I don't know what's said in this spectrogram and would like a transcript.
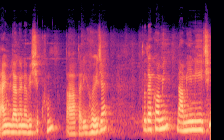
টাইম লাগে না বেশিক্ষণ, তাড়াতাড়ি হয়ে যায়। তো দেখো আমি নামিয়ে নিয়েছি।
